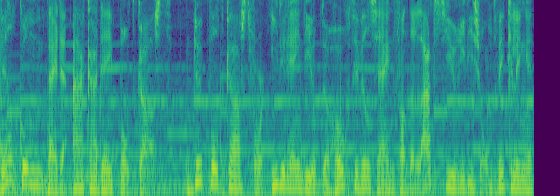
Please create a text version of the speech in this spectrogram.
Welkom bij de AKD-podcast. De podcast voor iedereen die op de hoogte wil zijn van de laatste juridische ontwikkelingen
